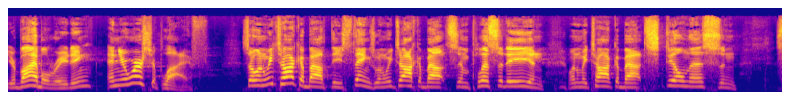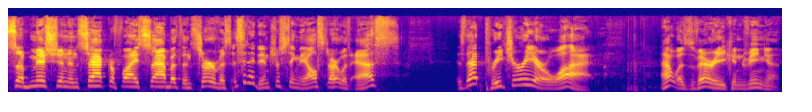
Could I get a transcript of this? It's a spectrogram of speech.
your Bible reading, and your worship life. So, when we talk about these things, when we talk about simplicity and when we talk about stillness and submission and sacrifice, Sabbath and service, isn't it interesting they all start with S? Is that preachery or what? That was very convenient.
